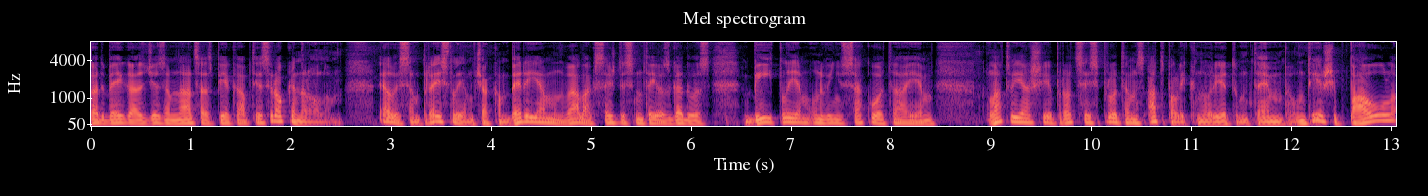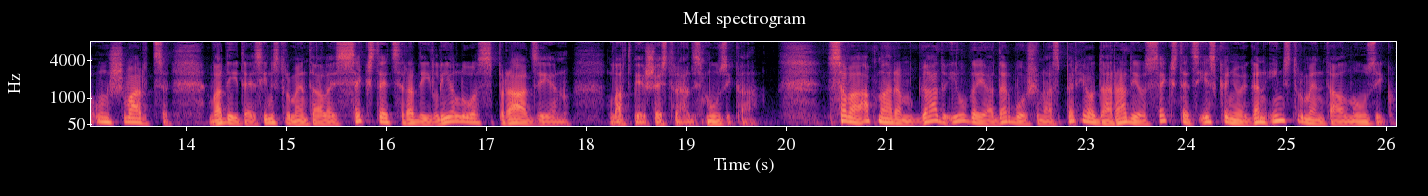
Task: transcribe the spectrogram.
gadu beigās džekam nācās piekāpties rokenrolam, Elvisam Preislijam, Čakam Berijam un vēlāk 60. gados Beatliem un viņu sekotājiem. Latvijā šie procesi, protams, atpalika no rietumu tempa, un tieši Paula un Švarca vadītais instrumentālais sekstets radīja lielo sprādzienu latviešu estrādes mūzikā. Savā apmēram gadu ilgajā darbošanās periodā radio sekstets ieskaņoja gan instrumentālu mūziku,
